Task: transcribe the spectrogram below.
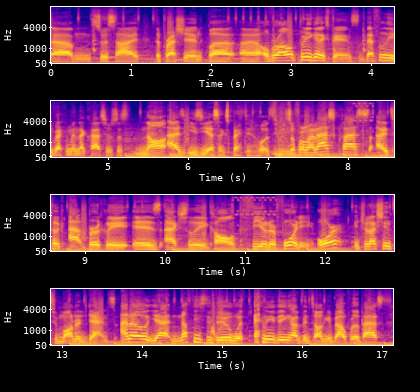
um, suicide, depression. But uh, overall, pretty good experience. Definitely recommend that class. It was just not as easy as expected was. So for my last class I took at Berkeley is actually called Theater 40 or Introduction to Modern Dance. I know, yeah, nothing to do with anything I've been talking about for the past,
